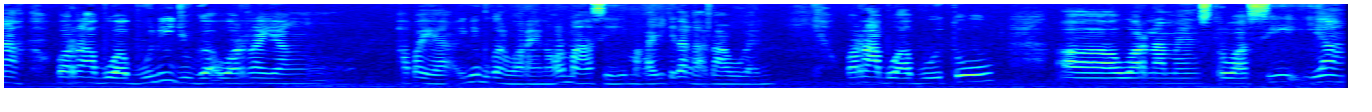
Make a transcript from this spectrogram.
nah warna abu-abu ini juga warna yang apa ya ini bukan warna yang normal sih makanya kita nggak tahu kan. Warna abu-abu itu uh, warna menstruasi yang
